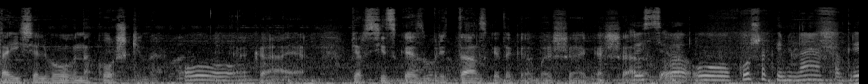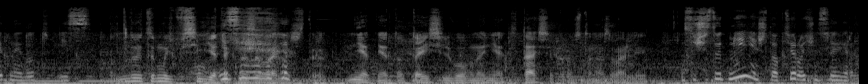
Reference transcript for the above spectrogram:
Таисия Львовна Кошкина. О, Такая персидская с британской такая большая кошара. то есть э, у кошек имена конкретно идут из... Ну, это мы в семье так Из- называли, что... Нет, нет, ну, Таисия Львовна нет. Тася просто назвали. Существует мнение, что актер очень суеверный.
